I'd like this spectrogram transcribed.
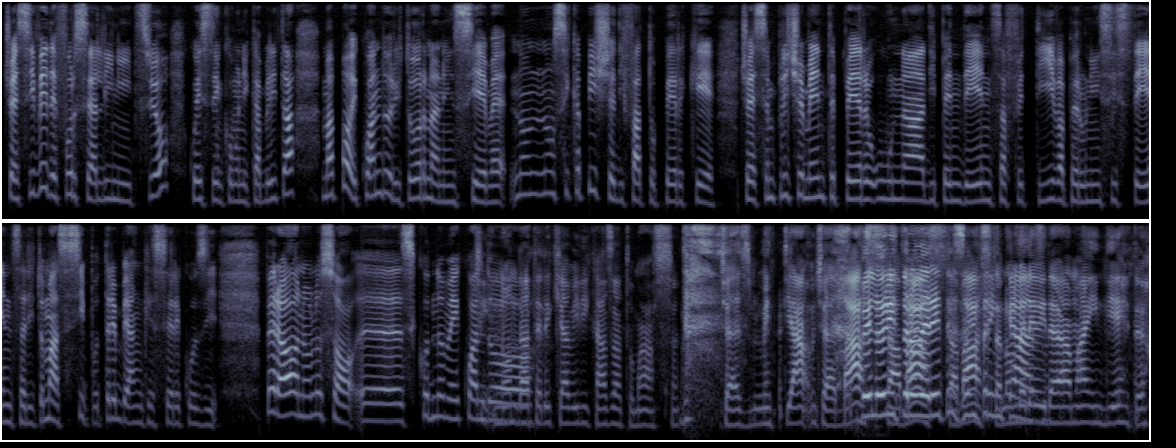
Cioè, si vede forse all'inizio questa incomunicabilità, ma poi quando ritornano insieme non, non si capisce di fatto perché, cioè semplicemente per una dipendenza affettiva, per un'insistenza di Tommaso, sì potrebbe anche essere così, però non lo so, eh, secondo me Sì, quando... non date le chiavi di casa a Tommaso. cioè, smettiamo, cioè, basta, Ve lo ritroverete basta, sempre basta, non ve casa. le ridarà mai indietro.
